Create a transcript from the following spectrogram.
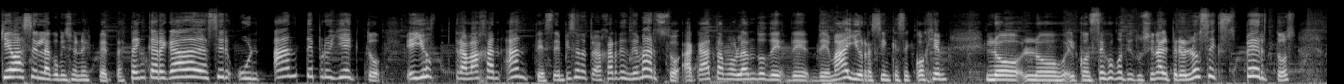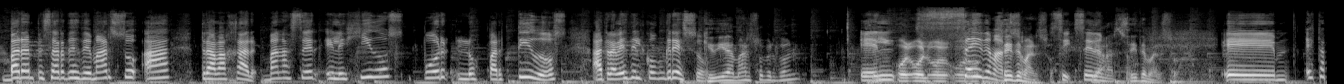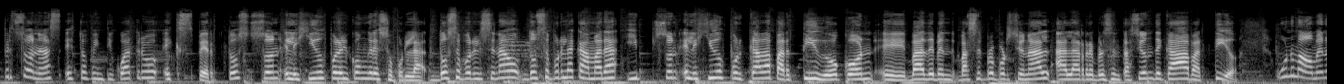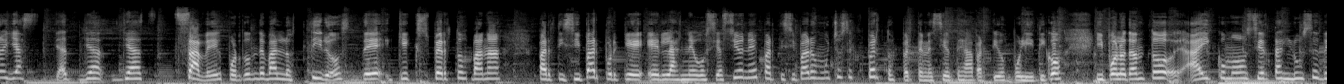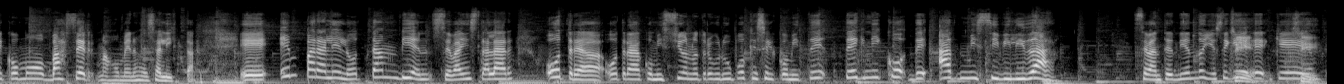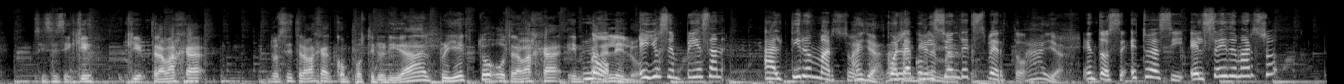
¿Qué va a hacer la comisión experta? Está encargada de hacer un anteproyecto. Ellos trabajan antes, empiezan a trabajar desde marzo. Acá estamos hablando de, de- de mayo recién que se cogen lo- lo- el Consejo Constitucional, pero los expertos van a empezar desde marzo a trabajar. Van a ser elegidos por los partidos a través del Congreso. ¿Qué día de marzo, perdón? El O- o- o- o- 6 de marzo. 6 de marzo. Sí, 6 de Ya, marzo. 6 de marzo. Eh, estas personas, estos 24 expertos, son elegidos por el Congreso, por la 12 por el Senado, 12 por la Cámara y son elegidos por cada partido con eh, va, a va a ser proporcional a la representación de cada partido. Uno más o menos ya, ya, ya, ya sabe por dónde van los tiros de qué expertos van a participar, porque en las negociaciones participaron muchos expertos pertenecientes a partidos políticos y por lo tanto hay como ciertas luces de cómo va a ser más o menos esa lista. Eh, en paralelo también se va a instalar otra, otra comisión, otro grupo que es el Comité Técnico de Admisibilidad. ¿Se va entendiendo? Yo sé que... sí, eh, que sí, sí, sí, sí, que, que trabaja, no sé si trabaja con posterioridad al proyecto o trabaja en no, paralelo. ellos empiezan al tiro en marzo Ah, ya, ah, con la comisión de expertos. Ah, ya. Entonces, esto es así. El 6 de marzo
